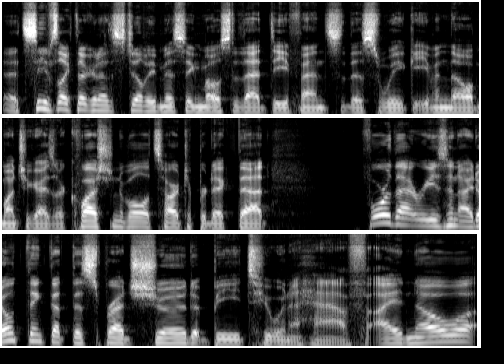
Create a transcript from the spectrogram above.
it seems like they're going to still be missing most of that defense this week, even though a bunch of guys are questionable. It's hard to predict that. For that reason, I don't think that this spread should be two and a half. I know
